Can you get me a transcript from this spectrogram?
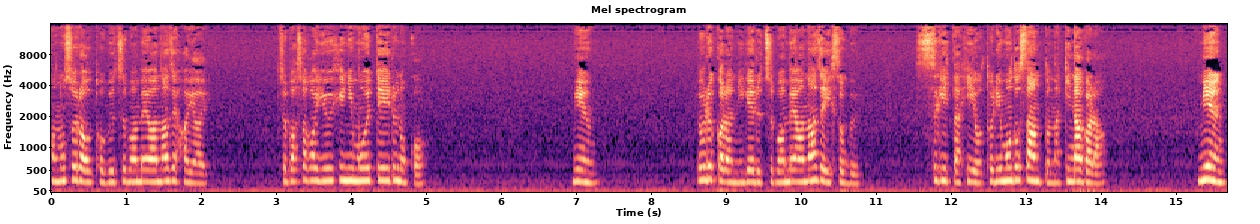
あの空を飛ぶツバメはなぜ速い翼が夕日に燃えているのかミュン夜から逃げるツバメはなぜ急ぐ過ぎた日を取り戻さんと泣きながらミュン、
